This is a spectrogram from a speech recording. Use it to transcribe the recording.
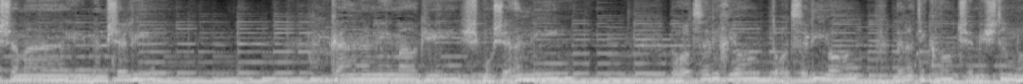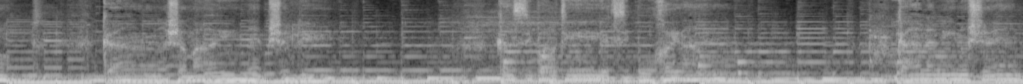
השמיים הם שלי, כאן אני מרגיש כמו שאני. רוצה לחיות, רוצה להיות בין התקוות שמשתנות. כאן השמיים הם שלי. כאן סיפרתי את סיפור חיי. כאן אני נושם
